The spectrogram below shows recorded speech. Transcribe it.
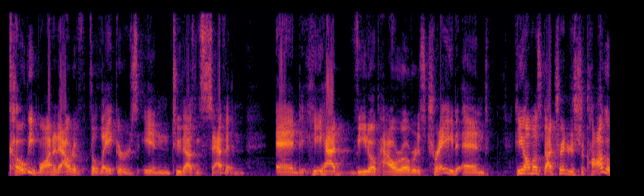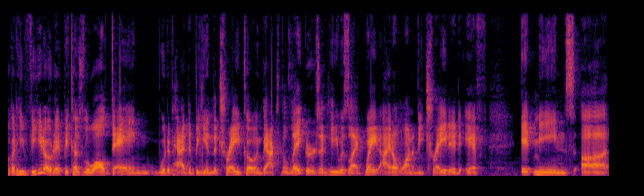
Kobe wanted out of the Lakers in 2007 and he had veto power over his trade and he almost got traded to Chicago, but he vetoed it because Luol Deng would have had to be in the trade going back to the Lakers. And he was like, wait, I don't want to be traded if it means uh,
